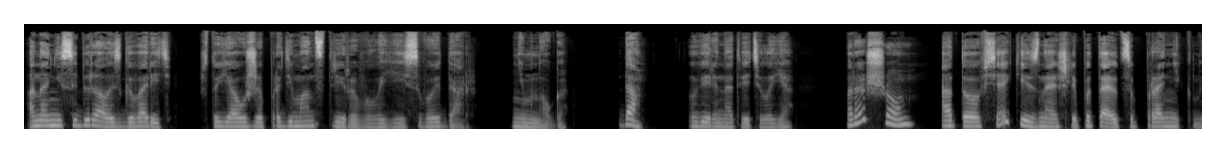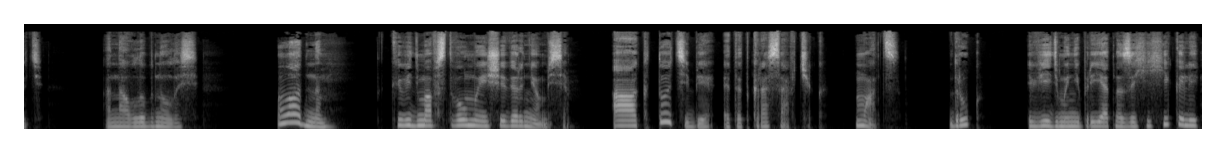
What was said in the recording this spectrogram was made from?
Она не собиралась говорить, что я уже продемонстрировала ей свой дар немного. Да, уверенно ответила я. Хорошо, а то всякие, знаешь ли, пытаются проникнуть. Она улыбнулась. Ладно, к ведьмовству мы еще вернемся. «А кто тебе этот красавчик? Мац? Друг?» Ведьмы неприятно захихикали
